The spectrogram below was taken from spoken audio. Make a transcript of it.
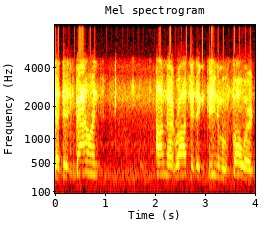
that there's balance on that roster they continue to move forward.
